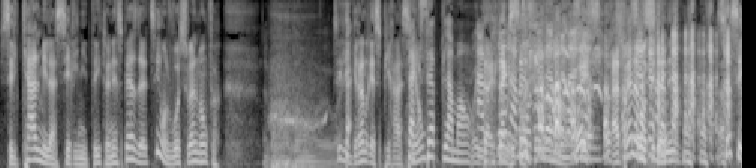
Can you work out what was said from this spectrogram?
c'est le calme et la sérénité. Tu une espèce de, tu sais, on le voit souvent, le monde fait, tu sais, les grandes respirations. T'acceptes la mort. Oui. Après T'acceptes- la d'adrénaline. Ouais, après la montée d'année. Ça, c'est,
